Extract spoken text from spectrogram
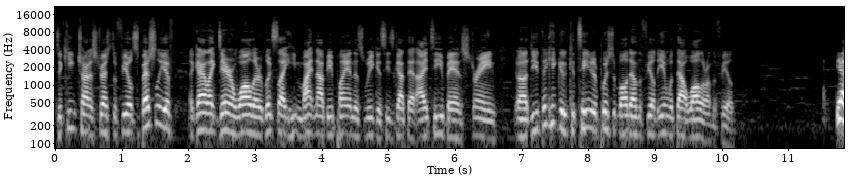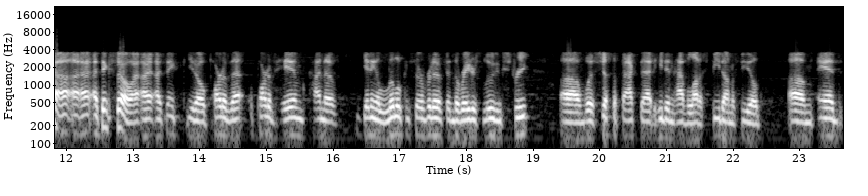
to keep trying to stretch the field, especially if a guy like Darren Waller looks like he might not be playing this week as he's got that IT band strain? Uh, do you think he could continue to push the ball down the field even without Waller on the field? Yeah, I, I think so. I, I think you know part of that, part of him kind of getting a little conservative in the Raiders' losing streak uh, was just the fact that he didn't have a lot of speed on the field. Um, and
